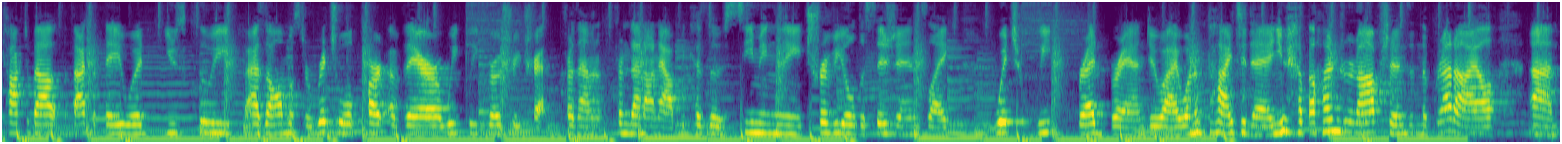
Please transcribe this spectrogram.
talked about the fact that they would use Cluey as almost a ritual part of their weekly grocery trip for them from then on out because those seemingly trivial decisions like which wheat bread brand do I want to buy today? You have a hundred options in the bread aisle. Um,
